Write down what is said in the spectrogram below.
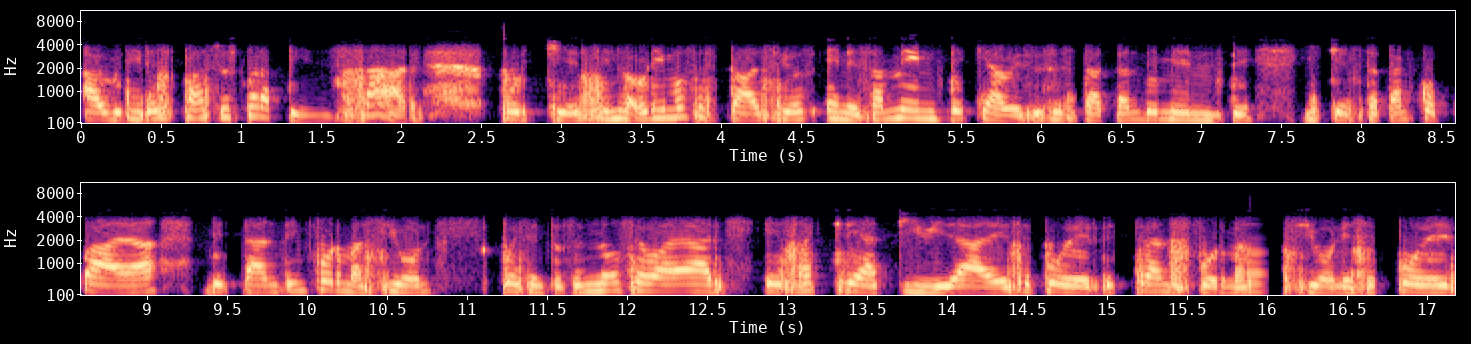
abrir espacios para pensar, porque si no abrimos espacios en esa mente que a veces está tan demente y que está tan copada de tanta información, pues entonces no se va a dar esa creatividad, ese poder de transformación, ese poder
